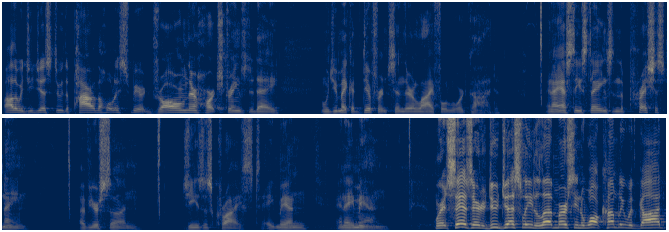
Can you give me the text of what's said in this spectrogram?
Father, would you just, through the power of the Holy Spirit, draw on their heartstrings today? And would you make a difference in their life, O oh Lord God? And I ask these things in the precious name of your Son, Jesus Christ. Amen and amen. Where it says there to do justly, to love mercy, and to walk humbly with God.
